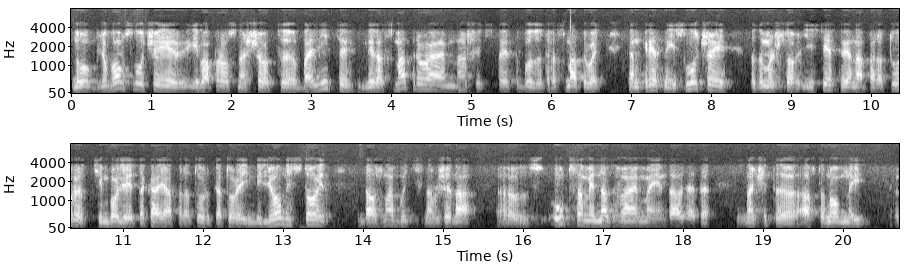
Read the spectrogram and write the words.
Но в любом случае и вопрос насчет э, больницы мы рассматриваем. Наши эксперты будут рассматривать конкретные случаи, потому что, естественно, аппаратура, тем более такая аппаратура, которая миллионы стоит, должна быть снабжена э, с упсами называемыми, да, это значит э, автономный э,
